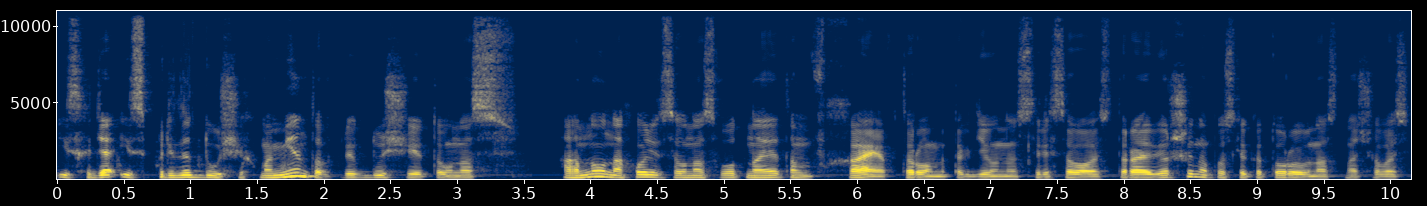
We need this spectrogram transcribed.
исходя из предыдущих моментов, предыдущие это у нас оно находится у нас вот на этом в хае втором. Это где у нас рисовалась вторая вершина, после которой у нас началось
